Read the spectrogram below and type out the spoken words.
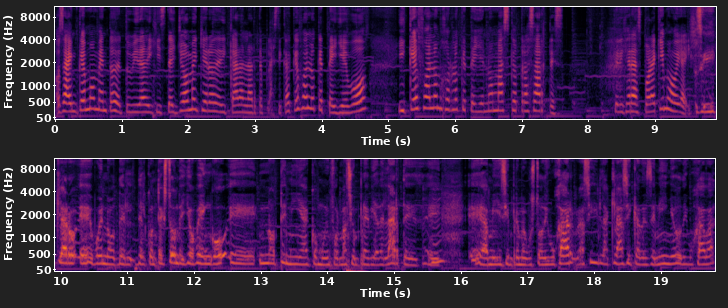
O sea, ¿en qué momento de tu vida dijiste, yo me quiero dedicar al arte plástica? ¿Qué fue lo que te llevó? ¿Y qué fue a lo mejor lo que te llenó más que otras artes? Que dijeras, por aquí me voy a ir. Sí, claro, eh, bueno, del, contexto donde yo vengo, eh, no tenía como información previa del arte. Eh, a mí siempre me gustó dibujar, así la clásica desde niño dibujaba,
